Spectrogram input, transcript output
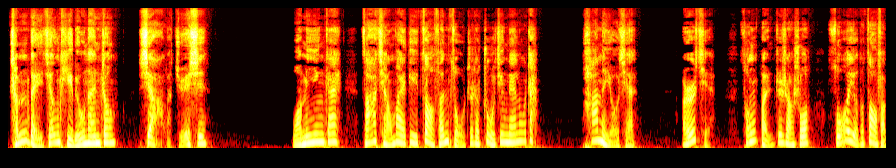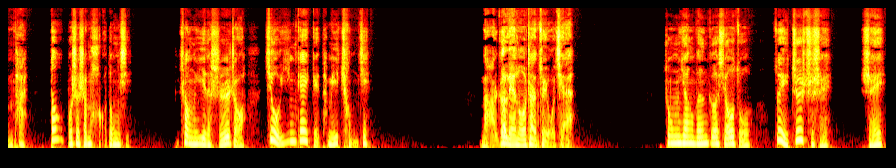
陈北江替刘南征下了决心：我们应该砸抢外地造反组织的驻京联络站，他们有钱。而且，从本质上说，所有的造反派都不是什么好东西。正义的使者就应该给他们一惩戒。哪个联络站最有钱？中央文革小组最支持谁，谁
